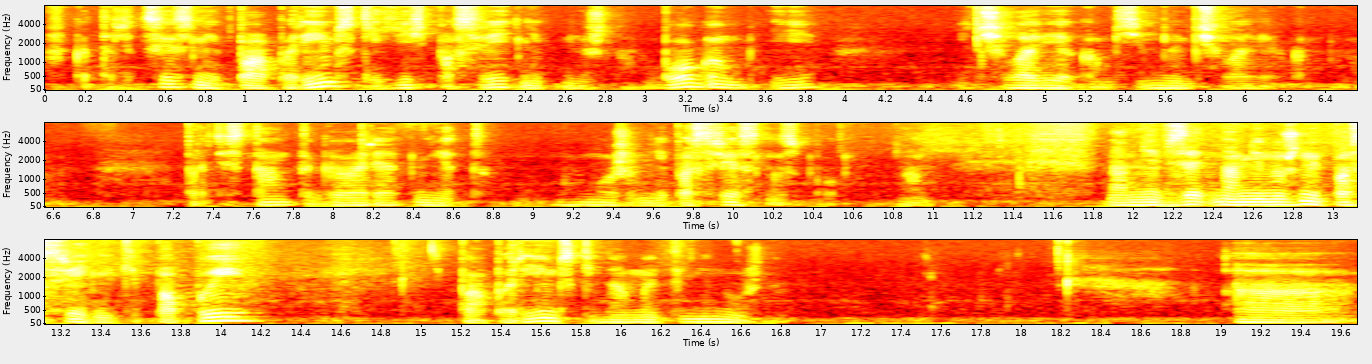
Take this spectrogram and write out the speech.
В католицизме Папа Римский есть посредник между Богом и, и человеком, земным человеком. Протестанты говорят, нет, мы можем непосредственно с Богом. Нам, нам не обязательно, нам не нужны посредники, попы, Папа Римский, нам это не нужно. А,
